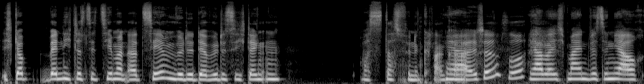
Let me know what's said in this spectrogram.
Ich glaube, wenn ich das jetzt jemandem erzählen würde, der würde sich denken, was ist das für eine kranke Ja. Alte? So. Ja, aber ich meine, wir sind ja auch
